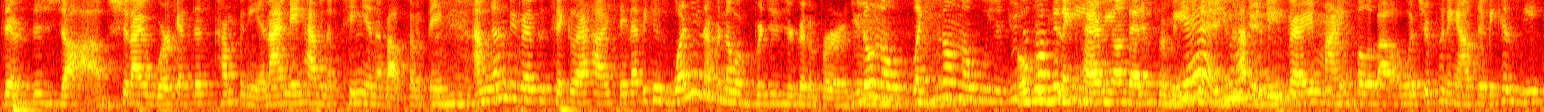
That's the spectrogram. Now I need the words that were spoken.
there's this job, should I work at this company? And I may have an opinion about something. Mhm. I'm gonna be very particular how I say that because one, you never know what bridges you're gonna burn. You don't know, like, you don't know who you're. You just who's have to gonna be, carry on that information? yeah, you have to be very mindful about what you're putting out there because we,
